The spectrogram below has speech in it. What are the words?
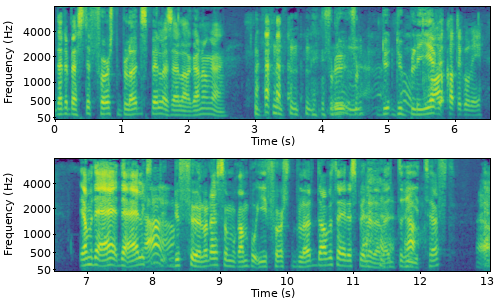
det er det beste First Blood-spillet som er laga noen gang. For du, for du, du blir Bra kategori. Ja, men det er, det er liksom Ja, ja. Du, du føler deg som Rambo i First Blood av og til i det spillet der. Det er drittøft. Ja,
